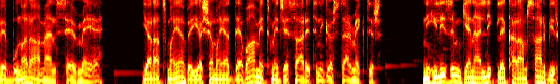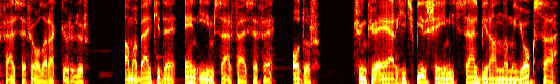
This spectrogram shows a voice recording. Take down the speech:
ve buna rağmen sevmeye, yaratmaya ve yaşamaya devam etme cesaretini göstermektir. Nihilizm genellikle karamsar bir felsefe olarak görülür. Ama belki de en iyimser felsefe odur. Çünkü eğer hiçbir şeyin içsel bir anlamı yoksa,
